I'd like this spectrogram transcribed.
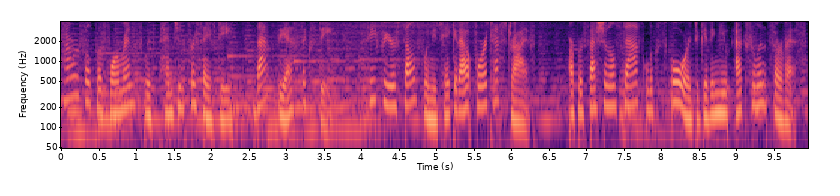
Powerful performance with penchant for safety. That's the S60. See for yourself when you take it out for a test drive. Our professional staff looks forward to giving you excellent service.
